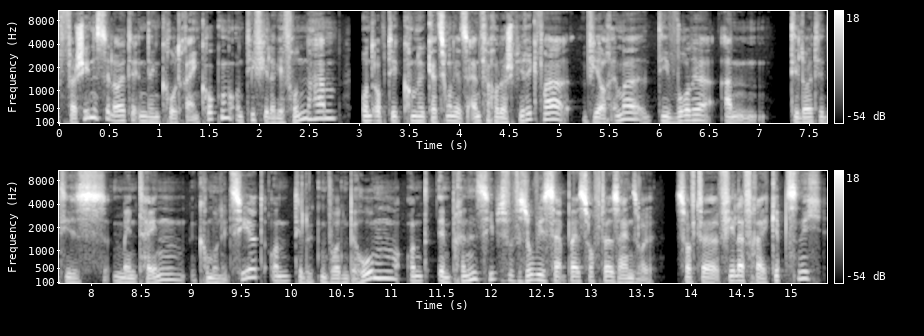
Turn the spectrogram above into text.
verschiedenste Leute in den Code reingucken und die Fehler gefunden haben. Und ob die Kommunikation jetzt einfach oder schwierig war, wie auch immer, die wurde an die Leute, die es maintainen, kommuniziert und die Lücken wurden behoben und im Prinzip so, wie es bei Software sein soll. Software fehlerfrei gibt es nicht.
